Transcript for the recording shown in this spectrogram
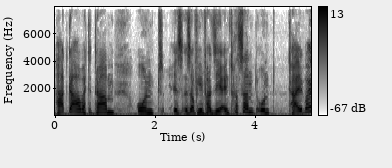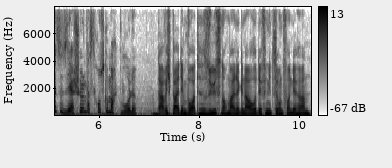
hart gearbeitet haben und es ist auf jeden Fall sehr interessant und teilweise sehr schön, was draus gemacht wurde. Darf ich bei dem Wort süß nochmal eine genauere Definition von dir hören?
